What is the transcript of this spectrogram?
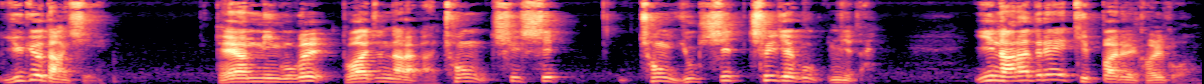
6.25 당시 대한민국을 도와준 나라가 총 70, 총 67개국입니다. 이 나라들의 깃발을 걸고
